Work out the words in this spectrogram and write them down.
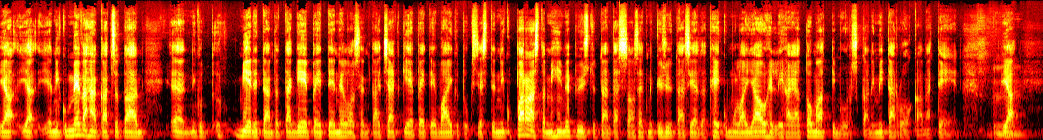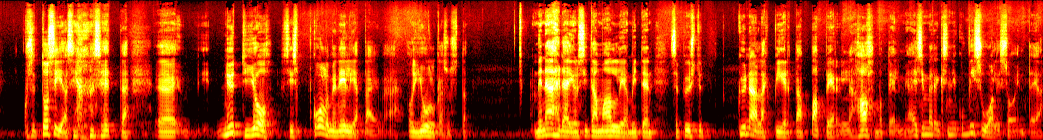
Ja, ja, ja niin kuin me vähän katsotaan, äh, niin kuin mietitään tätä GPT-4 tai chat-GPT-vaikutuksia, sitten niin kuin parasta, mihin me pystytään tässä on se, että me kysytään sieltä, että hei, kun mulla on jauheliha ja tomaattimurskaa, niin mitä ruokaa mä teen? Mm. Ja kun se tosiasia on se, että äh, nyt jo, siis kolme-neljä päivää on julkaisusta, me nähdään jo sitä mallia, miten sä pystyt kynällä piirtää paperille hahmotelmia, esimerkiksi niin kuin visualisointeja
